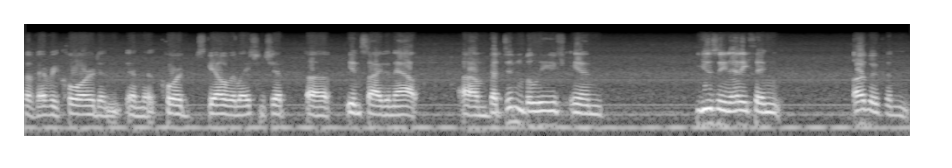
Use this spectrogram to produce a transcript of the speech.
of every chord and, and the chord scale relationship uh, inside and out, um, but didn't believe in using anything other than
